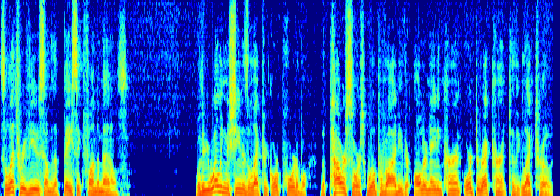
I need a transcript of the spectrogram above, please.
so let's review some of the basic fundamentals. Whether your welding machine is electric or portable, the power source will provide either alternating current or direct current to the electrode.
